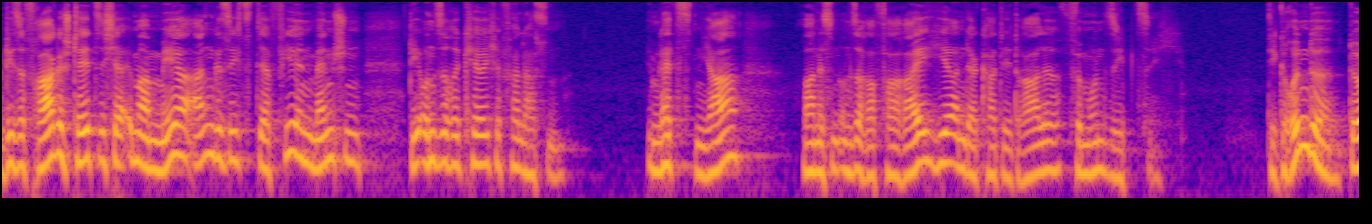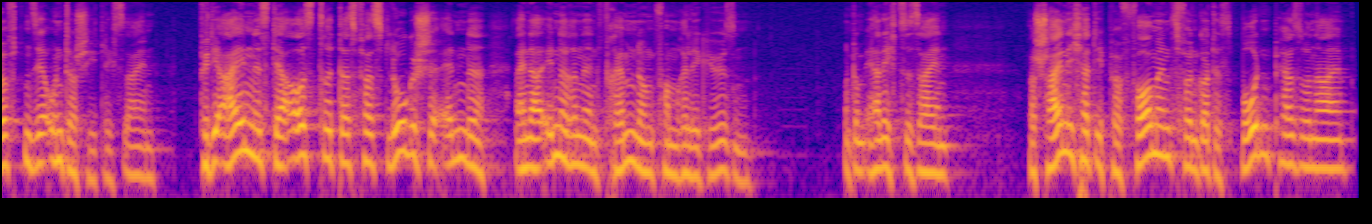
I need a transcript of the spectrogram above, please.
Und diese Frage stellt sich ja immer mehr angesichts der vielen Menschen, die unsere Kirche verlassen. Im letzten Jahr waren es in unserer Pfarrei hier an der Kathedrale 75. Die Gründe dürften sehr unterschiedlich sein. Für die einen ist der Austritt das fast logische Ende einer inneren Entfremdung vom Religiösen. Und um ehrlich zu sein, wahrscheinlich hat die Performance von Gottes Bodenpersonal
